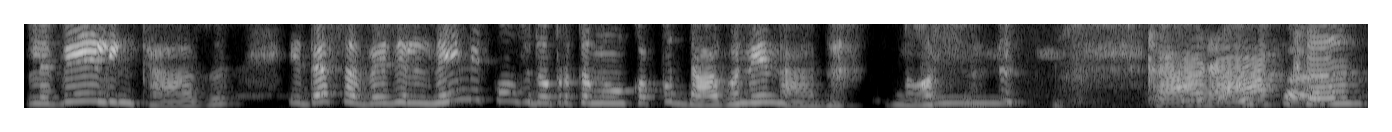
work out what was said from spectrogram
Levei ele em casa e dessa vez ele nem me convidou para tomar um copo d'água nem nada. Nossa. Caraca!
